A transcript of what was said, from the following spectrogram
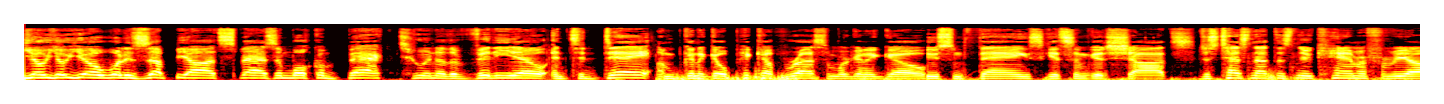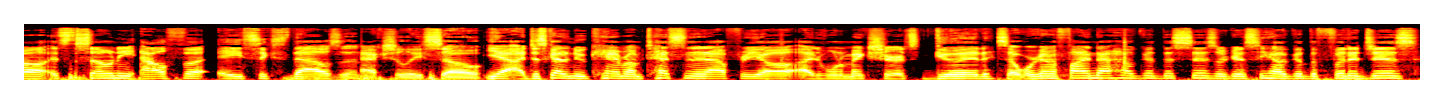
Yo, yo, yo, what is up, y'all? It's Spaz, and welcome back to another video. And today, I'm gonna go pick up Russ, and we're gonna go do some things, get some good shots. Just testing out this new camera for y'all. It's the Sony Alpha A6000, actually. So, yeah, I just got a new camera. I'm testing it out for y'all. I wanna make sure it's good. So, we're gonna find out how good this is. We're gonna see how good the footage is.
